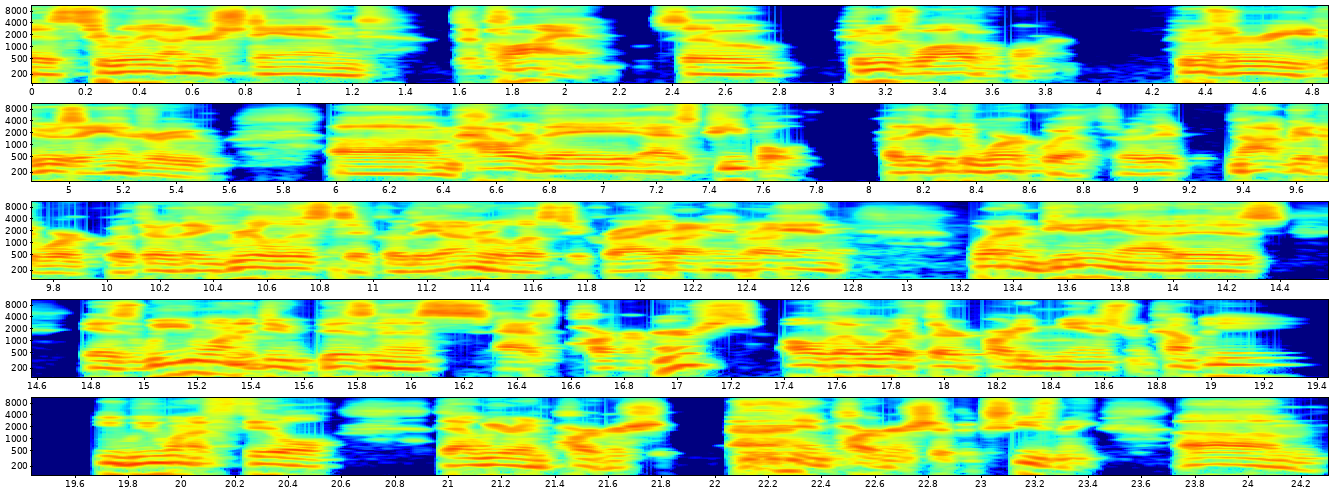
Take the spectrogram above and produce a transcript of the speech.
is to really understand the client. So who is Wildhorn? Who's right. Reed? Who's Andrew? Um, how are they as people? Are they good to work with? Are they not good to work with? Are they realistic? Are they unrealistic? Right. right and right. and what I'm getting at is is we want to do business as partners. Although we're a third party management company, we want to feel that we are in partnership. in partnership, excuse me. Um,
